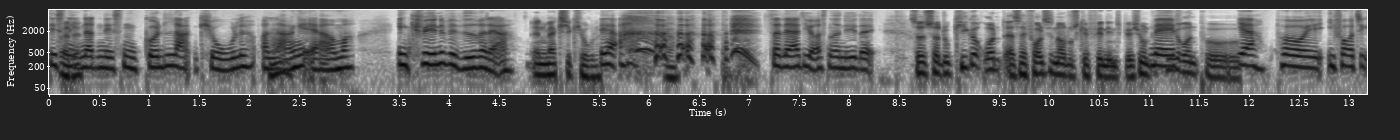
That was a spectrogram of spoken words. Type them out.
det er sådan er en, når den er sådan en gundlang kjole og lange ærmer. En kvinde vil vide, hvad det er. En maxi-kjole. Ja. så lærer de også noget nyt i dag. Så, så du kigger rundt, altså i forhold til, når du skal finde inspiration, du Med- kigger rundt på... Ja, på, øh, i, forhold til,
